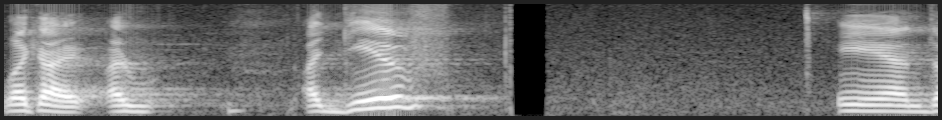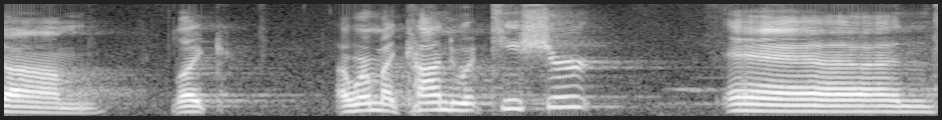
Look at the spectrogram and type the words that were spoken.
like I, I, I give, and um, like I wear my conduit T-shirt, and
